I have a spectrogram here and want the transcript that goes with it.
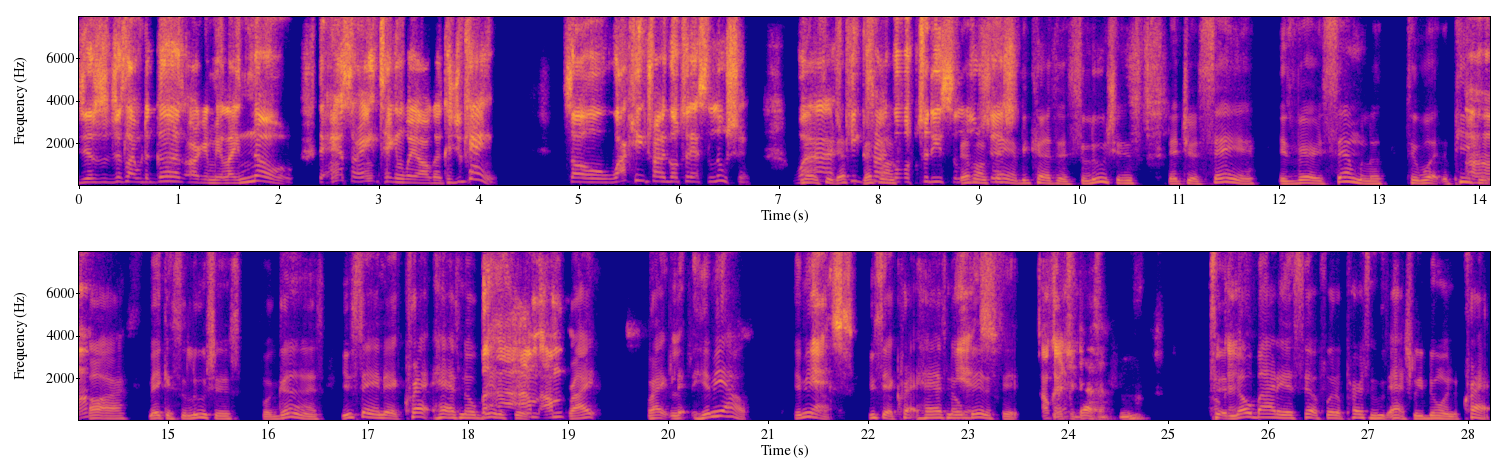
just just like with the guns argument. Like, no, the answer ain't taking away all guns because you can't. So why keep trying to go to that solution? Why No, see, that's- keep that's trying to go to these solutions? That's what I'm saying because the solutions that you're saying is very similar to what the people Uh-huh. are making solutions for guns. You're saying that crack has no But benefit, I, I'm, I'm right? Right? Let- hear me out. Hear me out. yes, You said crack has no Yes. benefit okay. which it doesn't. to Okay. nobody except for the person who's actually doing the crack.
